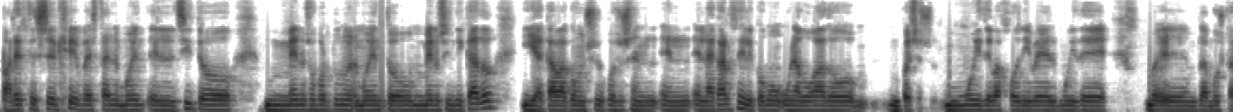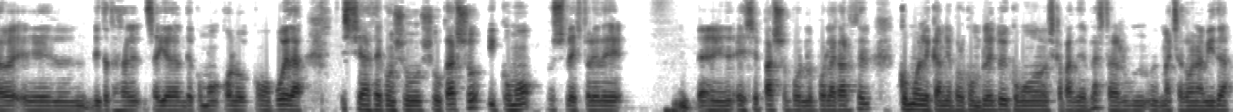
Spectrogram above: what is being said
parece ser que va a estar en el, sitio menos oportuno, en el momento menos indicado y acaba con sus huesos en, en, en la cárcel y como un abogado pues muy de bajo nivel, muy de en plan busca el, de tratar salir adelante como, como, como, pueda, se hace con su, su caso y como pues, la historia de ese paso por, por, la cárcel, cómo le cambia por completo y cómo es capaz de aplastar, machacar una vida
